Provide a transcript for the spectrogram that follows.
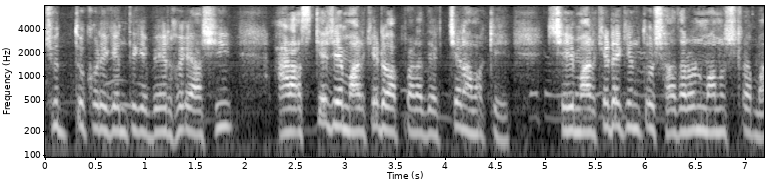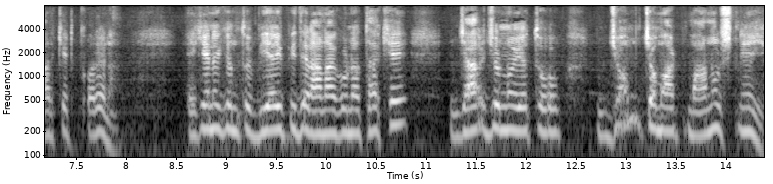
যুদ্ধ করে এখান থেকে বের হয়ে আসি। আর আজকে যে মার্কেটও আপনারা দেখছেন আমাকে, সেই মার্কেটে কিন্তু সাধারণ মানুষরা মার্কেট করে না। এখানে কিন্তু ভিআইপিদের আনাগোনা থাকে, যার জন্য এত জমজমাট মানুষ নেই।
